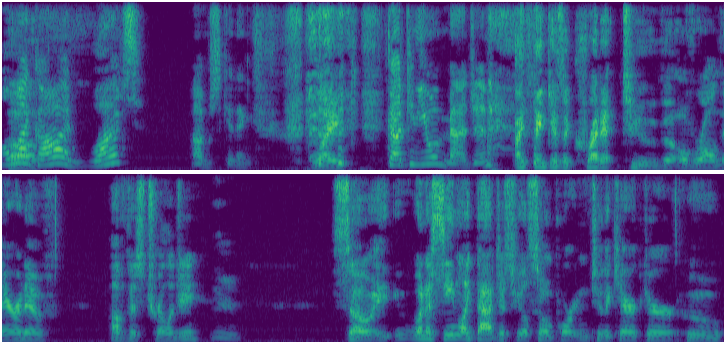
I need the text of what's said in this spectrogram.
my Uh, god, what? I'm just kidding. like God, can you imagine? I think is a credit to the overall narrative of this trilogy. Mm. So it, when a scene like that just feels so important to the character who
